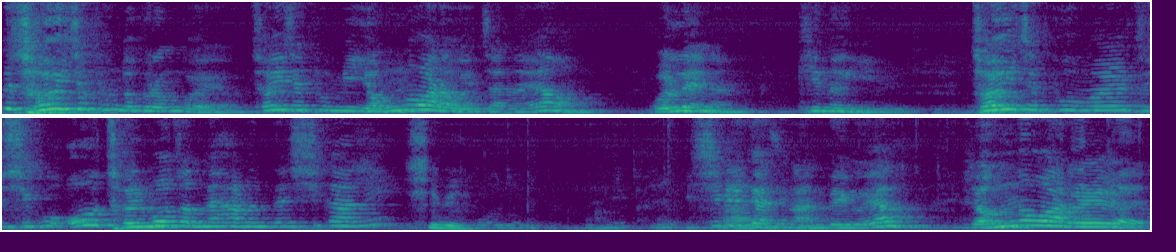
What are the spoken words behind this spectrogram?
근데 저희 제품도 그런 거예요. 저희 제품이 영노화라고 했잖아요. 원래는 기능이. 저희 제품을 드시고 어 젊어졌네 하는데 시간이 10일. 10일까지는 안 되고요. 영노화를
